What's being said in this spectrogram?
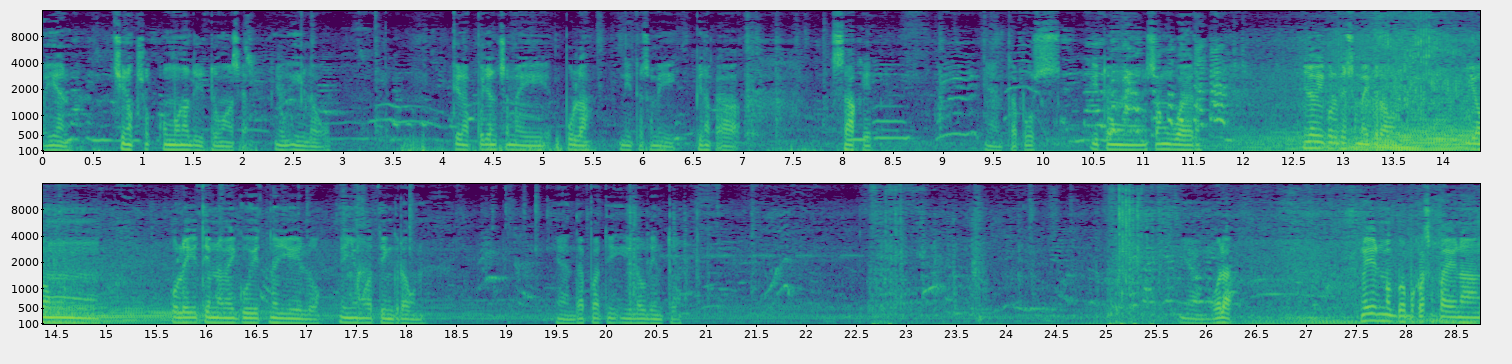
Ayan. Sinuksok ko muna dito mga sir, yung ilaw. Tinap ko dyan sa may pula, dito sa may pinaka sakit. Ayan, tapos itong isang wire, ilagay ko dito sa may ground. Yung kulay itim na may guhit na yellow, yan yung ating ground. Ayan, dapat iilaw din to. Ayan, wala. Ngayon magbabakas tayo ng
